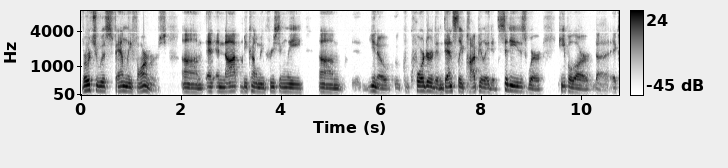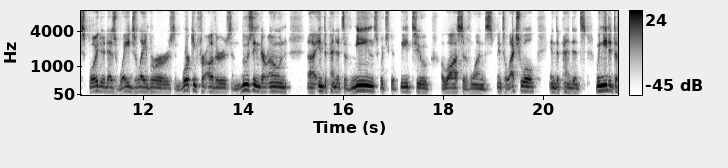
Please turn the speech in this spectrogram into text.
virtuous family farmers, um, and, and not become increasingly um, you know, quartered and densely populated cities where people are uh, exploited as wage laborers and working for others and losing their own uh, independence of means, which could lead to a loss of one's intellectual independence. We needed to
